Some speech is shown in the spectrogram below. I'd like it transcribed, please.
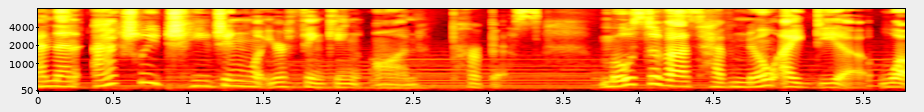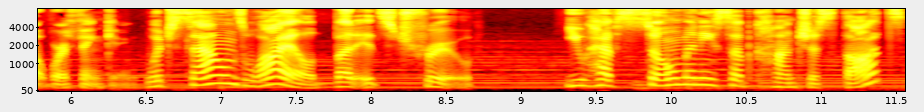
and then actually changing what you're thinking on purpose. Most of us have no idea what we're thinking, which sounds wild, but it's true. You have so many subconscious thoughts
